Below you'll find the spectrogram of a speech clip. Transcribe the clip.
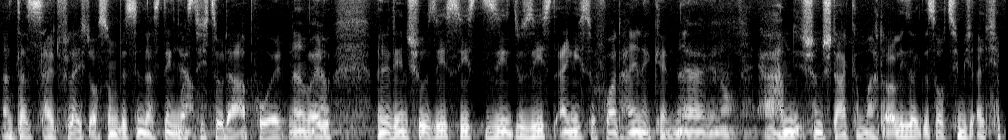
Also das ist halt vielleicht auch so ein bisschen das Ding, was Ja. dich so da abholt, ne? Weil Ja. du, wenn du den Schuh siehst, siehst sie, du siehst eigentlich sofort Heineken, ne? Ja, genau. Ja, haben die schon stark gemacht. Aber wie gesagt, ist auch ziemlich alt. Ich habe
